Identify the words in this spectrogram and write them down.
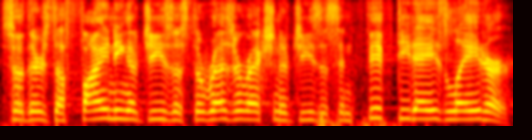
So there's the finding of Jesus, the resurrection of Jesus, and 50 days later,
